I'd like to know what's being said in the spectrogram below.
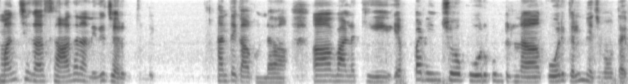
మంచిగా సాధన అనేది జరుగుతుంది. అంతేకాకుండా ఆ, వాళ్ళకి ఎప్పటి నుంచో కోరుకుంటున్న కోరికలు నిజమవుతాయి.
